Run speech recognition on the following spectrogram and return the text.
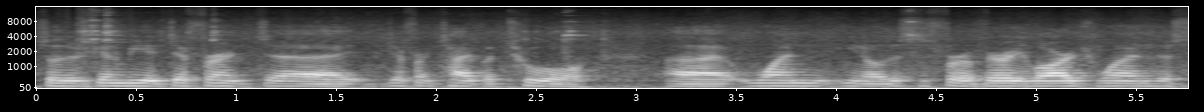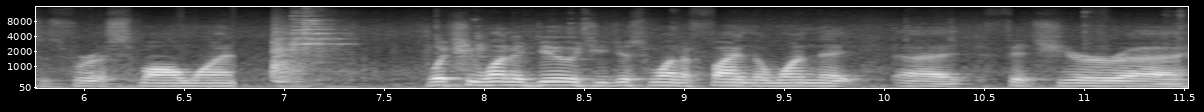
So there's going to be a different, uh, different type of tool. Uh, one, you know, this is for a very large one. This is for a small one. What you want to do is you just want to find the one that uh, fits your uh,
